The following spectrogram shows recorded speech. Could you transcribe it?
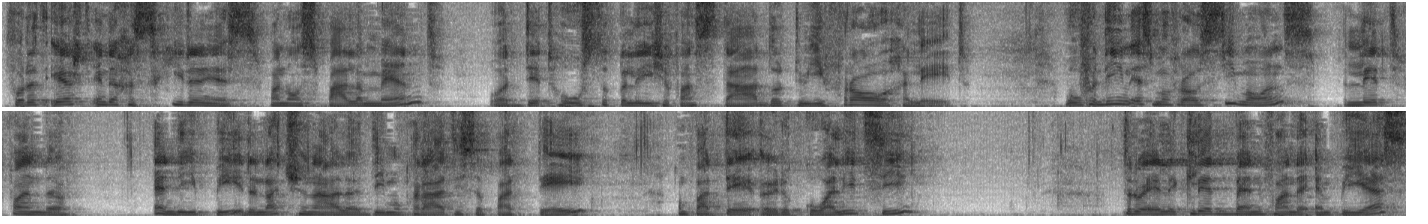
Voor het eerst in de geschiedenis van ons parlement wordt dit hoogste college van staat door twee vrouwen geleid. Bovendien is mevrouw Simons lid van de NDP, de Nationale Democratische Partij, een partij uit de coalitie. Terwijl ik lid ben van de NPS,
